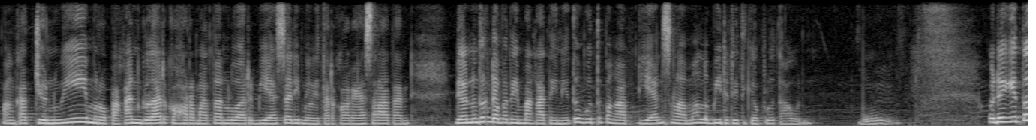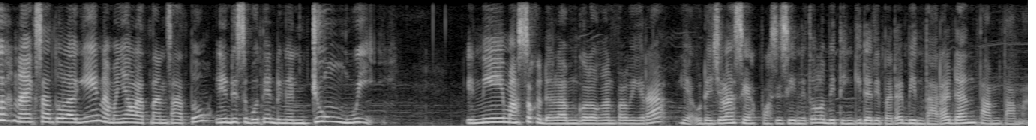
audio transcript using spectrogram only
Pangkat Junwi merupakan gelar kehormatan luar biasa di militer Korea Selatan. Dan untuk dapetin pangkat ini tuh butuh pengabdian selama lebih dari 30 tahun. Udah gitu, naik satu lagi namanya Letnan 1. Ini disebutnya dengan Jungwi ini masuk ke dalam golongan perwira, ya udah jelas ya posisi ini tuh lebih tinggi daripada Bintara dan Tamtama.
